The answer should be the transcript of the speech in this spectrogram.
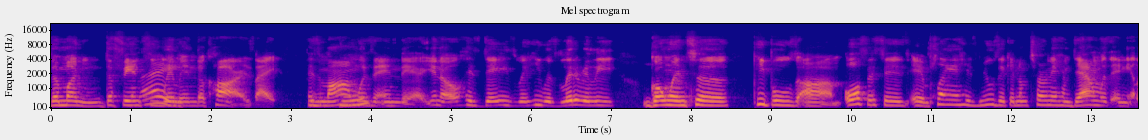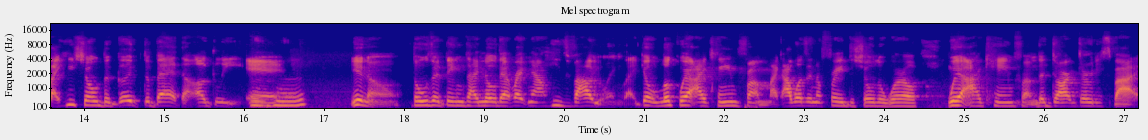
the money, the fancy right. women, the cars. Like his mm-hmm. mom was in there, you know, his days where he was literally going to people's um offices and playing his music and I'm turning him down with any like he showed the good, the bad, the ugly. And mm-hmm. You know, those are things I know that right now he's valuing. Like, yo, look where I came from. Like I wasn't afraid to show the world where I came from, the dark, dirty spot,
